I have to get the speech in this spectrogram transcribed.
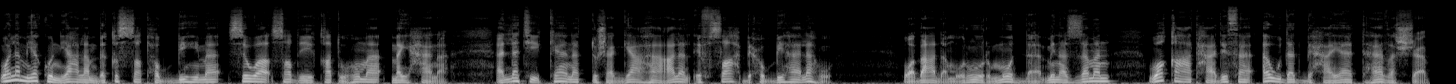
ولم يكن يعلم بقصة حبهما سوى صديقتهما ميحانة التي كانت تشجعها على الإفصاح بحبها له. وبعد مرور مدة من الزمن وقعت حادثة أودت بحياة هذا الشاب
